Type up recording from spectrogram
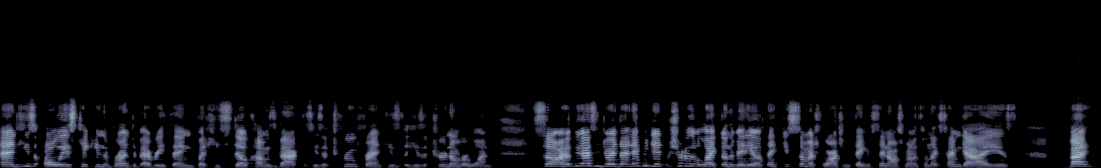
And he's always taking the brunt of everything, but he still comes back because he's a true friend. He's he's a true number one. So I hope you guys enjoyed that. And if you did, be sure to leave a like on the video. Thank you so much for watching. Thank you for staying awesome. Until next time, guys. Bye.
